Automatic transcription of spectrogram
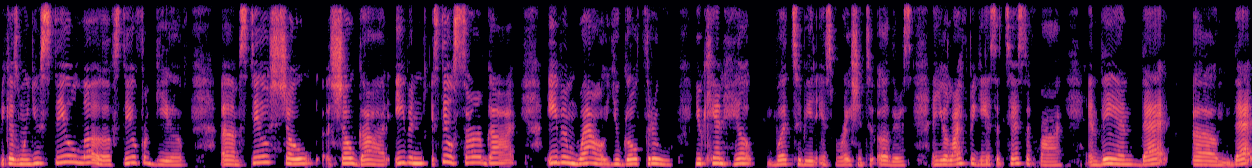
Because when you still love, still forgive, um, still show show God, even still serve God, even while you go through, you can't help but to be an inspiration to others, and your life begins to testify. And then that um, that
